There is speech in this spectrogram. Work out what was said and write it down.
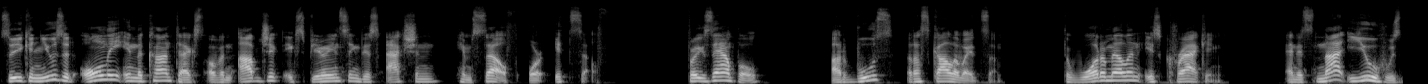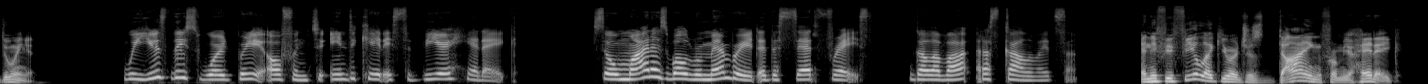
so you can use it only in the context of an object experiencing this action himself or itself. For example, арбуз раскалывается. The watermelon is cracking, and it's not you who's doing it. We use this word pretty often to indicate a severe headache. So might as well remember it as the set phrase голова раскалывается. And if you feel like you are just dying from your headache,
